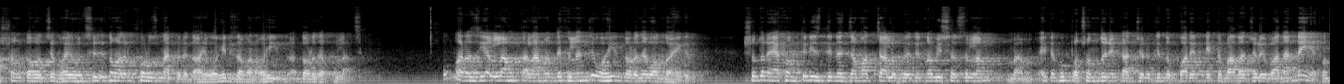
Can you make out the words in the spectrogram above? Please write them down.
আশঙ্কা হচ্ছে, ভয় হচ্ছে যে, তোমাদের ফরজ না করে দেওয়া হয় ওহির জামানা ওহি দরজা খোলা আছে। উমার রাজি আল্লাহ তালা দেখলেন যে ওহির দরজা বন্ধ হয়ে গেছে। সুতরাং এখন তিরিশ দিনের জামাত চালু দিন। নবী সাল্লাম এটা খুব পছন্দনীয় কাজ ছিল, কিন্তু করেন একটা বাধা ছিল বাধা নেই এখন।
